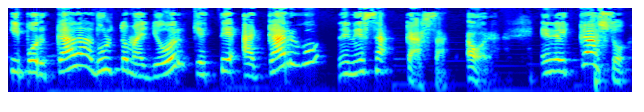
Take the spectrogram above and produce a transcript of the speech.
y por cada adulto mayor que esté a cargo en esa casa. Ahora, En el caso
